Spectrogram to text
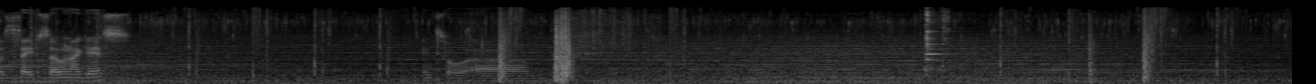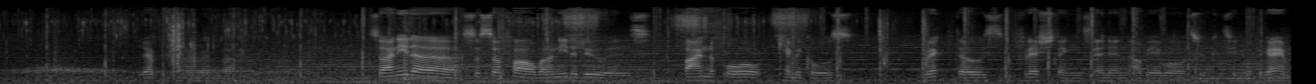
a safe zone, I guess. Until, um... Yep, I remember. So I need a, so so far what I need to do is find the four chemicals, wreck those flesh things, and then I'll be able to continue with the game.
